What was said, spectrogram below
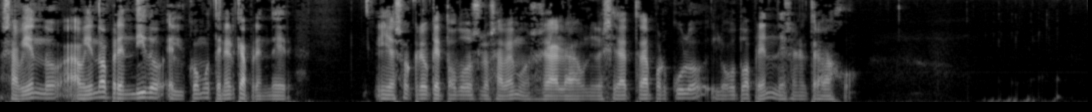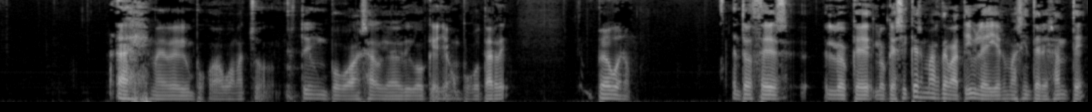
sabiendo, habiendo aprendido el cómo tener que aprender, y eso creo que todos lo sabemos. O sea, la universidad te da por culo y luego tú aprendes en el trabajo. Ay, me bebí un poco de agua, macho. Estoy un poco cansado, ya os digo que llega un poco tarde. Pero bueno. Entonces, lo que, lo que sí que es más debatible y es más interesante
